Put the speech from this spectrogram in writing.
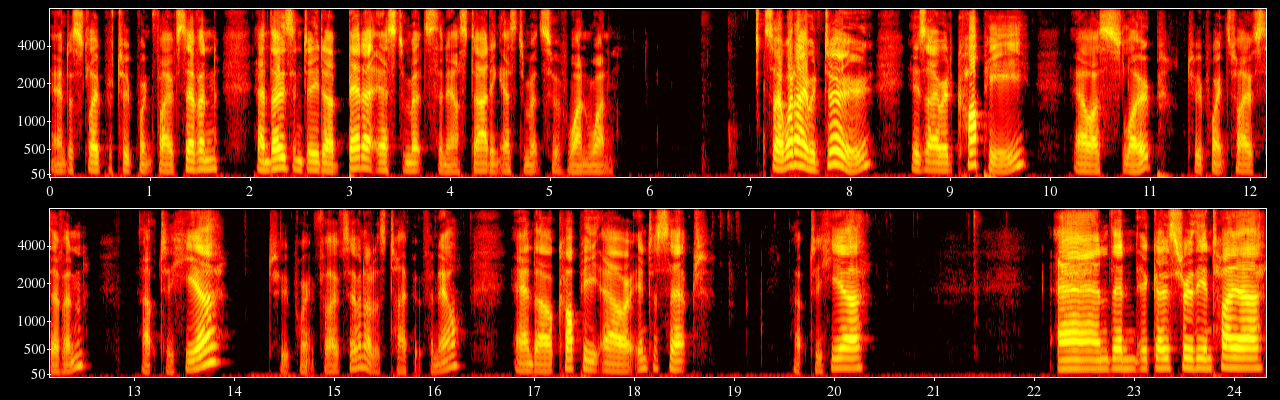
and a slope of 2.57, and those indeed are better estimates than our starting estimates of 1.1. So what I would do is I would copy our slope, 2.57, up to here, 2.57, I'll just type it for now, and I'll copy our intercept up to here, and then it goes through the entire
